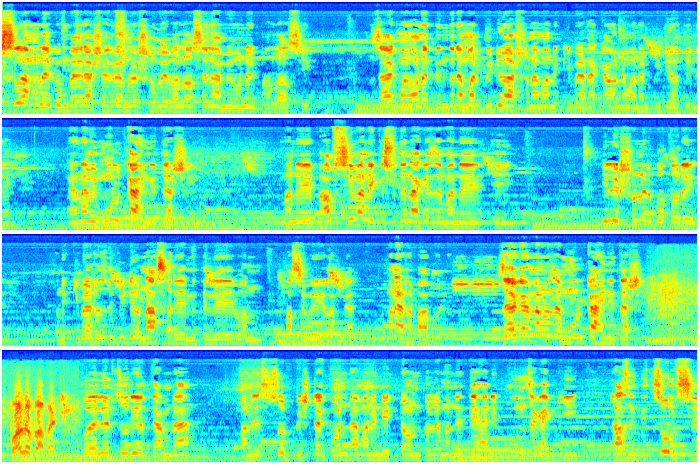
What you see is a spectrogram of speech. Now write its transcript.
আসসালামু আলাইকুম ভাইরা আশা করি আমরা সবাই ভালো আছেন আমি অনেক ভালো আছি। যাক মানে অনেক দিন ধরে আমার ভিডিও আসে না মানে কিবা একটা কারণে মানে ভিডিও দিই নাই। এখন আমি মূল কাহিনীতে আসি। মানে ভাবছি মানে কিছুদিন আগে যে মানে এই ইলেকশনের বতরে মানে কিবা একটা যদি ভিডিও না সারি আমি তাহলে এবং পাশে বেরিয়ে গেলাম গা। মানে একটা ভাব হইল যার কারণে আমরা মূল কাহিনীতে আসি। বলো বাবাজি। মোবাইলের জরিয়তে আমরা মানে চব্বিশটা ঘণ্টা মানে নেটটা অন করলে মানে দেহারি কোন জায়গায় কি রাজনীতি চলছে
